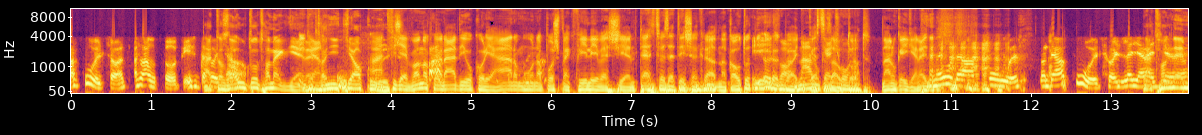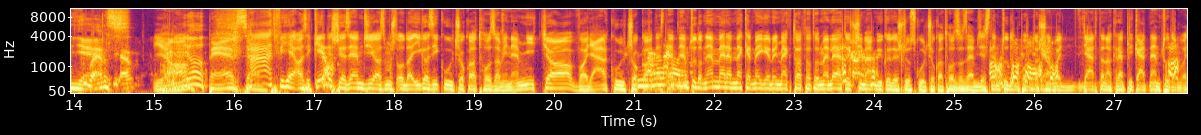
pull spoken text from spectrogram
A kulcsot, az autót is, de Hát az hogyha- autót, ha megnyered, Igen. ha nyitja a kulcs. Hát figyelj, vannak olyan rádiók, ahol ilyen három hónapos, meg fél éves ilyen tesztvezetésekre adnak autót. Mi örökbe van, adjuk nálunk ezt az autót. hónap. Nálunk igen, egy, jó, de a kulcs, de a kulcs, hogy legyen Tehát egy... ha nem nyersz. Ja. Ja, persze. Hát figyelj, azért kérdés, hogy az MG az most oda igazi kulcsokat hoz, ami nem nyitja, vagy álkulcsokat. Ezt nem, nem tudom, nem merem neked megérni, hogy megtarthatod, mert lehet, hogy simán működő sluszkulcsokat hoz az MG, ezt nem tudom pontosan, vagy gyártanak replikát, nem tudom, vagy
